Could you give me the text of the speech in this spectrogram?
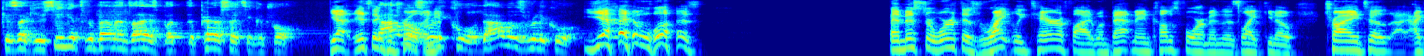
Because like you're seeing it through Batman's eyes, but the parasite's in control. yeah, it's in that control. was and he- really cool. That was really cool. Yeah, it was. And Mr. Worth is rightly terrified when Batman comes for him and is like, you know, trying to I, I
